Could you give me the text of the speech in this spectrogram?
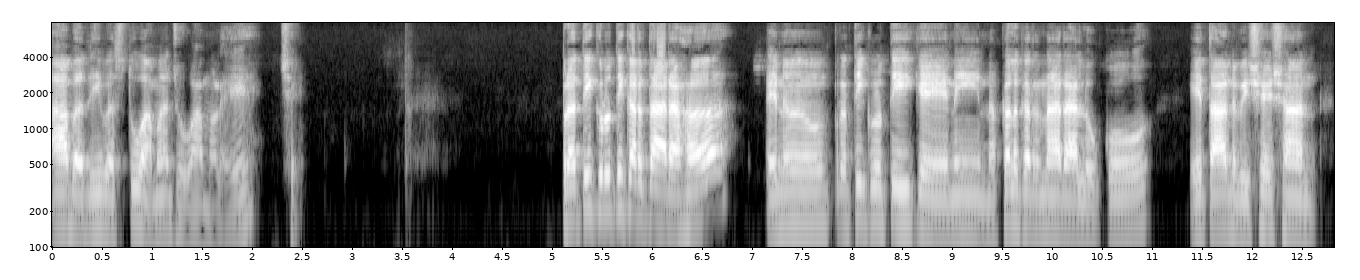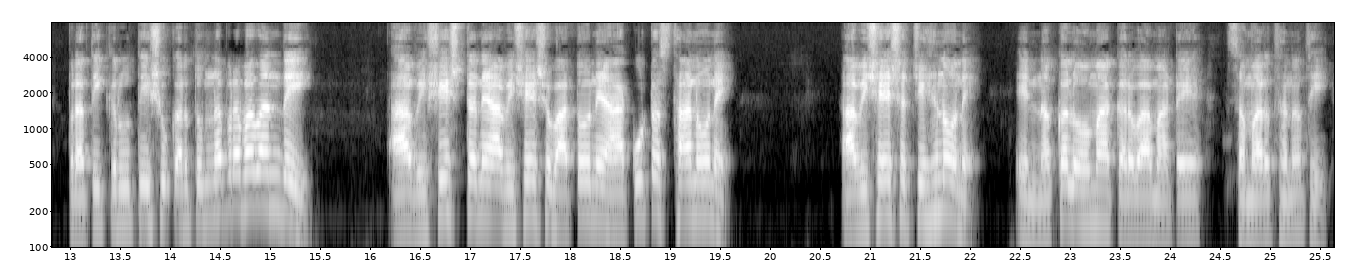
આ બધી વસ્તુ આમાં જોવા મળે છે. પ્રતિકૃતિ કરતા રહ. એનું પ્રતિકૃતિ કે એની નકલ કરનારા લોકો એતાન વિશેષાન પ્રતિકૃતિ શું કરતું ન પ્રભવંતી? આ વિશિષ્ટને, આ વિશેષ વાતોને, આ કૂટસ્થાનોને, આ વિશેષ ચિહ્નોને એ નકલોમાં કરવા માટે સમર્થ નથી.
